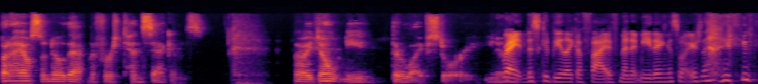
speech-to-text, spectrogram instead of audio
But I also know that in the first 10 seconds. So I don't need their life story, you know. Right. This could be like a 5-minute meeting is what you're saying.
